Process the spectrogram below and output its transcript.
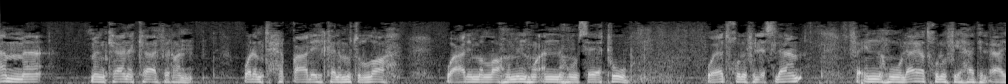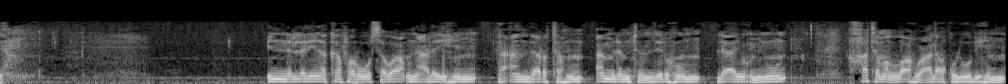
أما من كان كافرا ولم تحق عليه كلمة الله وعلم الله منه أنه سيتوب ويدخل في الإسلام فإنه لا يدخل في هذه الآية. إن الذين كفروا سواء عليهم أأنذرتهم أم لم تنذرهم لا يؤمنون ختم الله على قلوبهم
